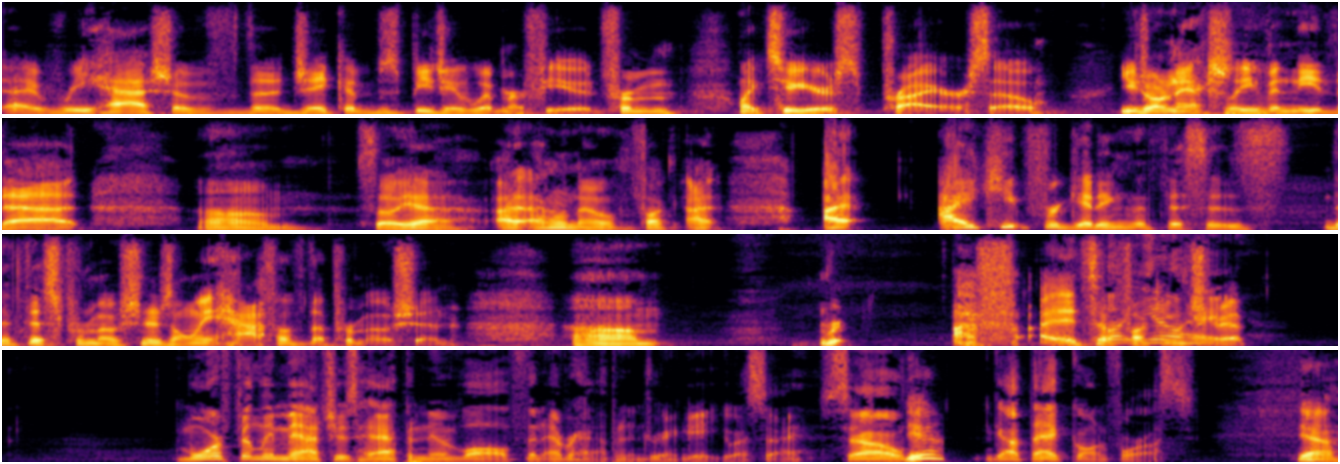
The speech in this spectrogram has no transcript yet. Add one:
a rehash of the Jacobs BJ Whitmer feud from like two years prior. So you don't actually even need that. Um, so yeah, I, I don't know. Fuck, I I I keep forgetting that this is that this promotion is only half of the promotion. Um, it's a But, fucking you know, hey, trip. more Finley matches happen involved than ever happened in Dragon Gate USA. So Yeah. got that going for us. Yeah,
